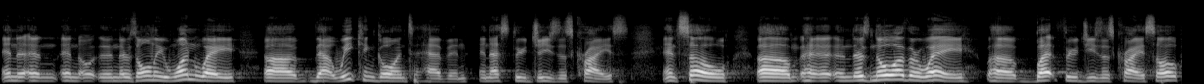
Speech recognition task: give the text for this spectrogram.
And, and, and, and there's only one way uh, that we can go into heaven, and that's through Jesus Christ. And so, um, and there's no other way uh, but through Jesus Christ. So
